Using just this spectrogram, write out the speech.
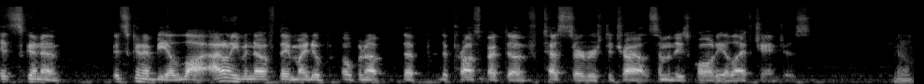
it's gonna it's gonna be a lot. I don't even know if they might op- open up the the prospect of test servers to try out some of these quality of life changes. You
